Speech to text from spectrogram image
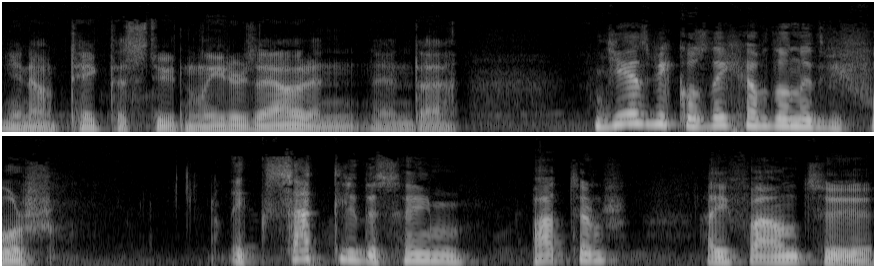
you know, take the student leaders out and, and uh, Yes, because they have done it before. Exactly the same pattern I found uh,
